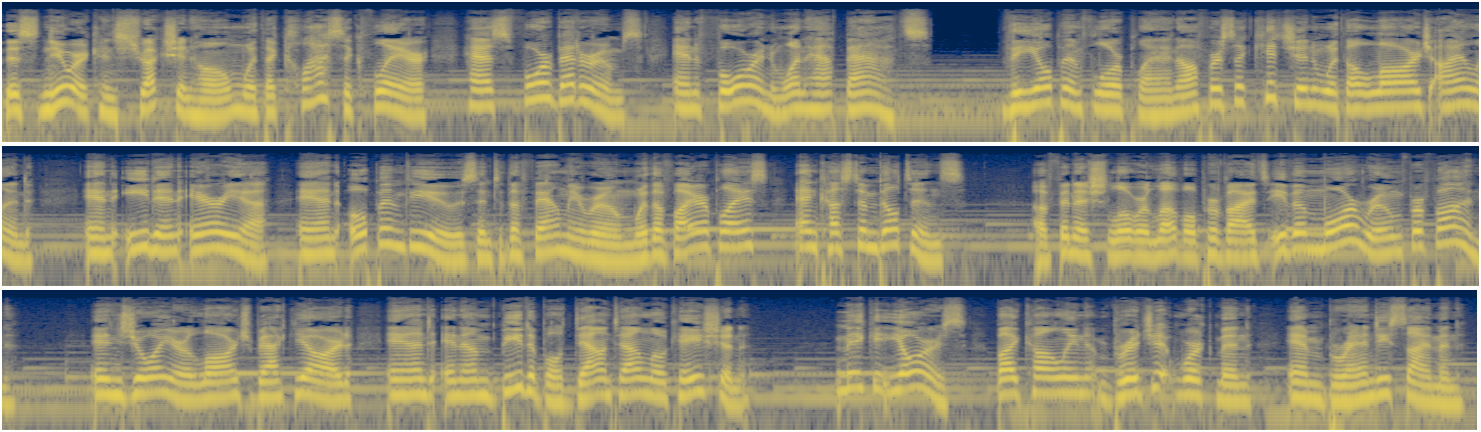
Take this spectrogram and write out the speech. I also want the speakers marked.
Speaker 1: This newer construction home with a classic flair has four bedrooms and four and one half baths. The open floor plan offers a kitchen with a large island, an eat-in area, and open views into the family room with a fireplace and custom built-ins. A finished lower level provides even more room for fun. Enjoy your large backyard and an unbeatable downtown location. Make it yours by calling Bridget Workman and Brandy Simon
